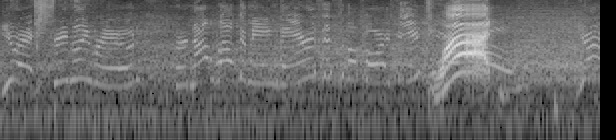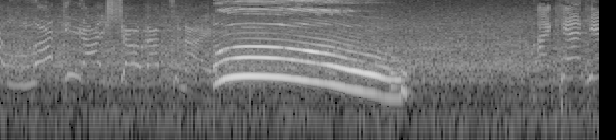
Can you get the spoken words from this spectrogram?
you are extremely rude for not welcoming the irresistible force into what? Your home. You're lucky I showed up tonight. Ooh. I can't hear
